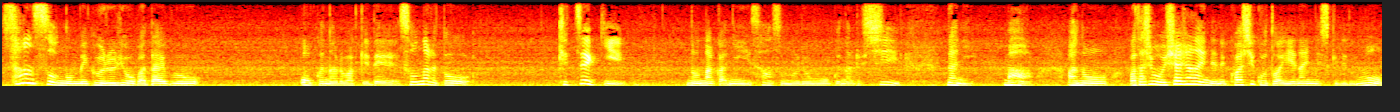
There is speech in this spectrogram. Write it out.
酸素の巡る量がだいぶ多くなるわけでそうなると血液の中に酸素の量も多くなるし何？まああの私も医者じゃないんでね詳しいことは言えないんですけれども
